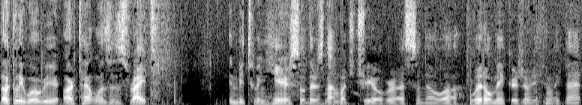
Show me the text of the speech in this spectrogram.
Luckily, where we our tent was is right in between here, so there's not much tree over us, so no uh, widow makers or anything like that.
